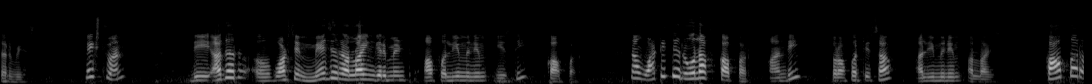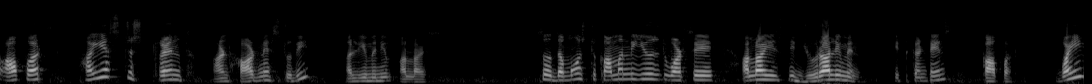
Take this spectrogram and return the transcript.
service. Next one the other uh, what is a major alloying element of aluminum is the copper. Now what is the role of copper on the properties of aluminum alloys? Copper offers highest strength and hardness to the aluminum alloys. So the most commonly used what say alloy is the duralumin it contains copper. Why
